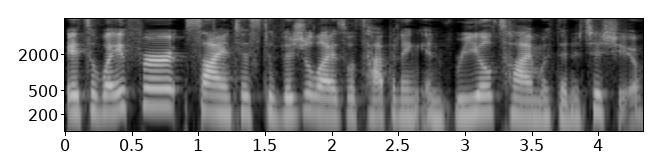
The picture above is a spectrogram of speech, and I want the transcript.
It's a way for scientists to visualize what's happening in real time within a tissue.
